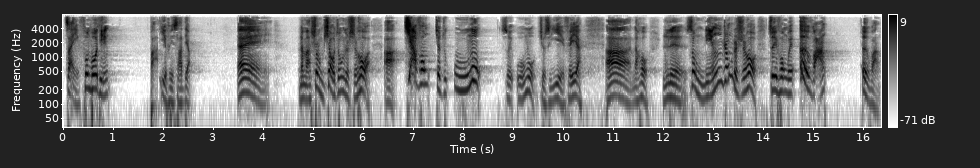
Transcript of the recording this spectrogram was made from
在风波亭。把叶飞杀掉，哎，那么宋孝宗的时候啊啊，加封叫做武穆，所以武穆就是叶飞呀啊，然后宋宁宗的时候追封为二王，二王。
